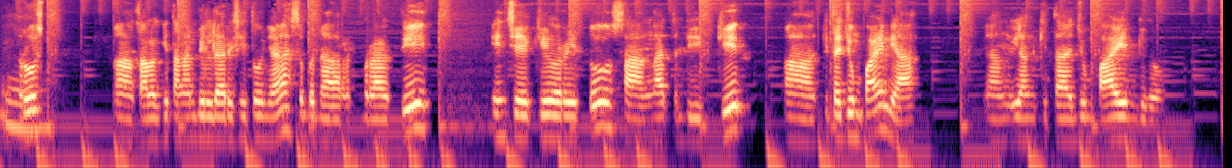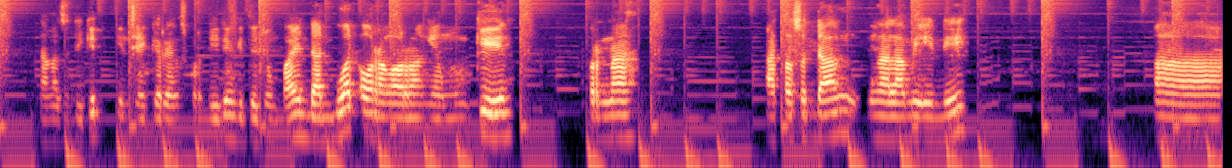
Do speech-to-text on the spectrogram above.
Hmm. terus uh, kalau kita ngambil dari situnya sebenarnya berarti insecure itu sangat sedikit uh, kita jumpain ya yang yang kita jumpain gitu. Sangat sedikit insecure yang seperti itu yang kita jumpain dan buat orang-orang yang mungkin pernah atau sedang mengalami ini uh,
